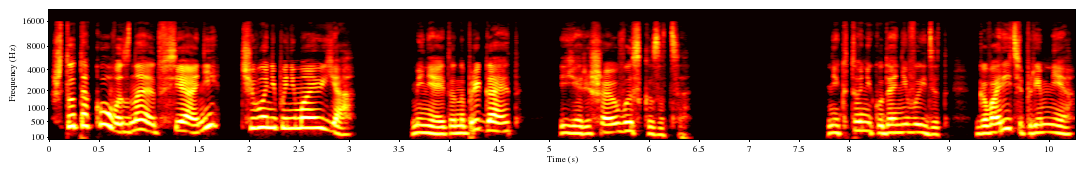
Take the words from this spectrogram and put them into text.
Что такого знают все они, чего не понимаю я? Меня это напрягает, и я решаю высказаться. Никто никуда не выйдет, говорите при мне.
